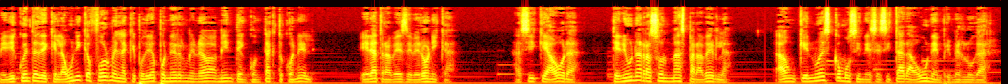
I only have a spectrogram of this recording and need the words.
me di cuenta de que la única forma en la que podría ponerme nuevamente en contacto con él era a través de Verónica. Así que ahora tenía una razón más para verla, aunque no es como si necesitara una en primer lugar.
